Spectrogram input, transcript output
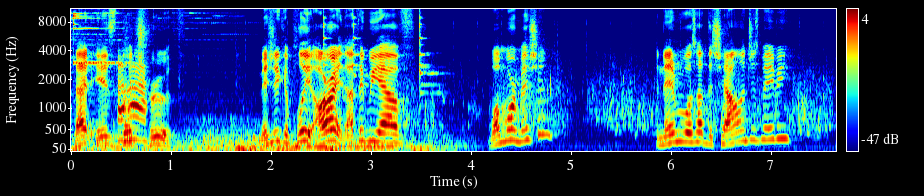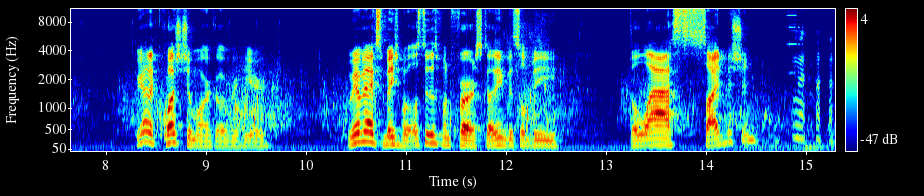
That is the truth. Mission complete. All right, I think we have one more mission. And then we'll have the challenges, maybe? We got a question mark over here. We have an exclamation point. Let's do this one first, because I think this will be the last side mission.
